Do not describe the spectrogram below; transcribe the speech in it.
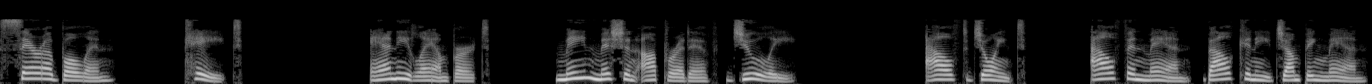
Sarah Bullen Kate Annie Lambert. Main Mission Operative Julie. Alf Joint. Alphan Man Balcony Jumping Man.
